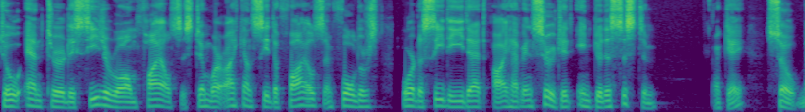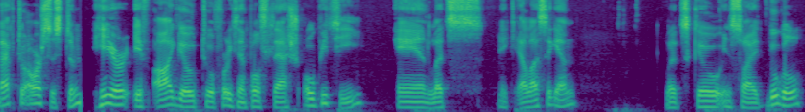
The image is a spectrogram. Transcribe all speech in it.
to enter the CD-ROM file system where I can see the files and folders or the CD that I have inserted into the system. Okay, so back to our system. Here, if I go to, for example, slash opt, and let's make ls again. Let's go inside Google.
